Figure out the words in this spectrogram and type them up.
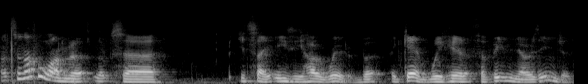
That's another one that looks, uh, you'd say, easy home win. But again, we hear that Fabinho is injured.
